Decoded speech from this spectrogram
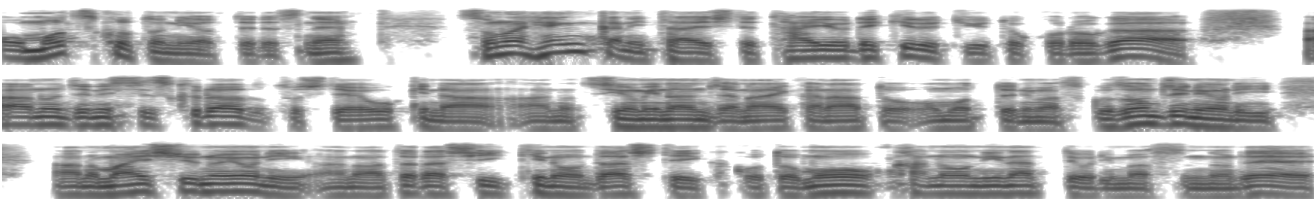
を持つことによってですね、その変化に対して対応できるというところが、あの、ジェネシスクラウドとして大きなあの強みなんじゃないかなと思っております。ご存知のように、あの、毎週のように、あの、新しい機能を出していくことも可能になっておりますので、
